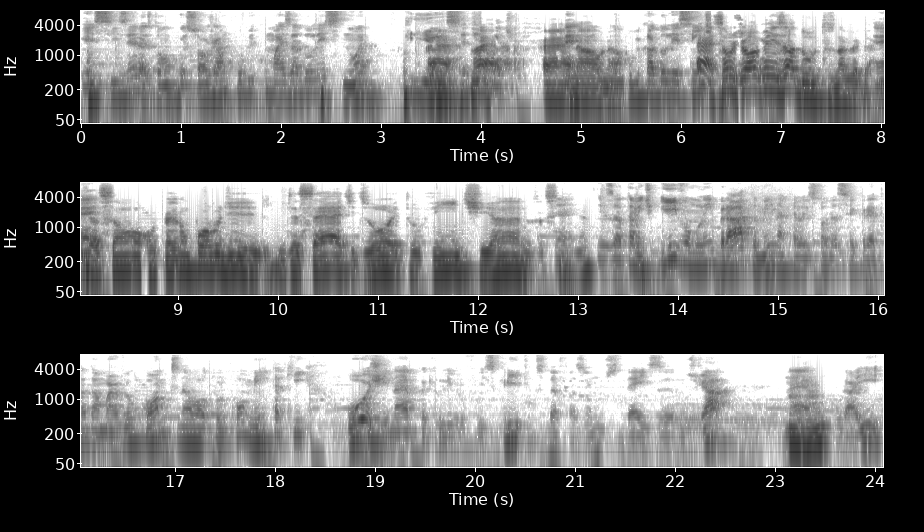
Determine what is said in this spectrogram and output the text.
esses heróis. Então o pessoal já é um público mais adolescente, não é criança, é, não é. É, é, não, não. público adolescente. É, são jovens adultos, na verdade. É. Já são um povo de 17, 18, 20 anos, assim, é, né? Exatamente. E vamos lembrar também, naquela história secreta da Marvel Comics, né? O autor comenta que hoje, na época que o livro foi escrito, que isso deve fazer uns 10 anos já, né? Uhum. Por aí.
